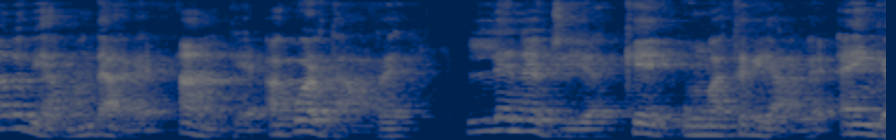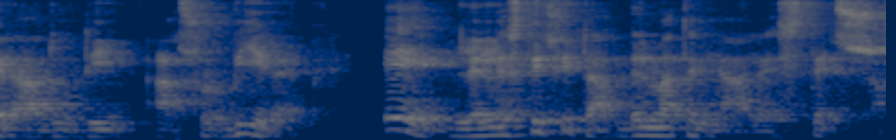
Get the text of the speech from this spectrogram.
ma dobbiamo andare anche a guardare l'energia che un materiale è in grado di assorbire e l'elasticità del materiale stesso.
